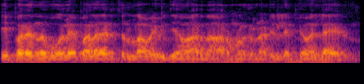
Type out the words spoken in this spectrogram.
ഈ പറയുന്ന പോലെ പലതരത്തിലുള്ള വൈവിധ്യമാർന്ന ആറന്മുള കണ്ണാടികൾ ലഭ്യമല്ലായിരുന്നു.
